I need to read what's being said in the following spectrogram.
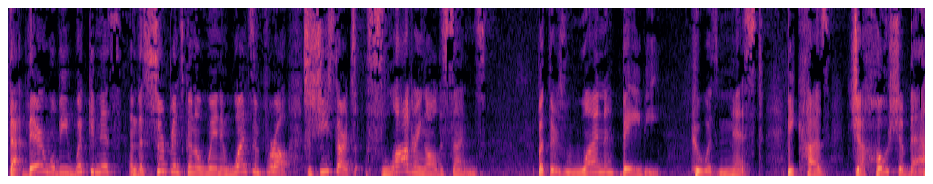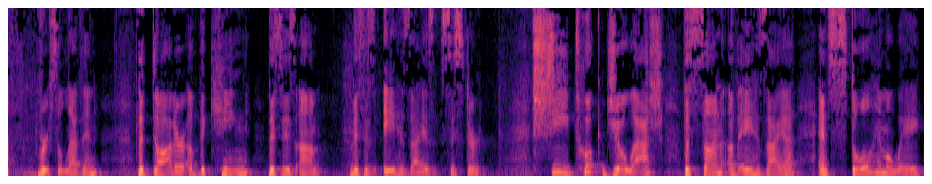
that there will be wickedness and the serpent's going to win and once and for all. So she starts slaughtering all the sons. But there's one baby who was missed because Jehoshabeth, verse 11, the daughter of the king, this is, um, this is Ahaziah's sister. She took Joash, the son of Ahaziah, and stole him away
